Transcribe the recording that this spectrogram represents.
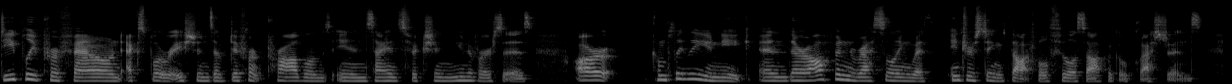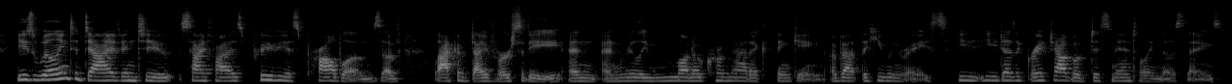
deeply profound explorations of different problems in science fiction universes are completely unique and they're often wrestling with interesting, thoughtful philosophical questions. He's willing to dive into sci fi's previous problems of lack of diversity and, and really monochromatic thinking about the human race. He, he does a great job of dismantling those things.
